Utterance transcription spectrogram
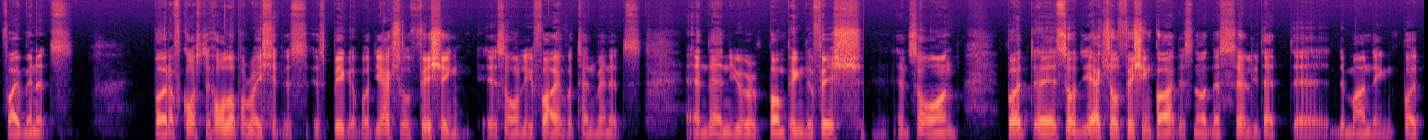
five minutes, but of course the whole operation is is bigger. But the actual fishing is only five or ten minutes, and then you're pumping the fish and so on. But uh, so the actual fishing part is not necessarily that uh, demanding, but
